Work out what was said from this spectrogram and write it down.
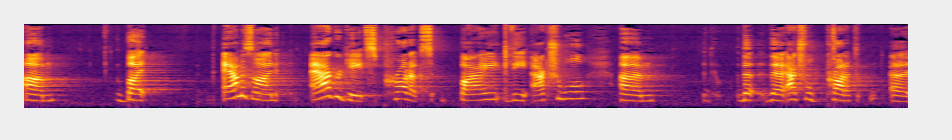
Um, but Amazon aggregates products by the actual um, the, the actual product uh,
